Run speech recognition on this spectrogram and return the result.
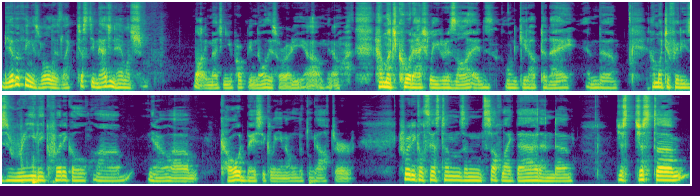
the other thing as well is like just imagine how much not imagine you probably know this already um, you know how much code actually resides on github today and uh, how much of it is really critical um, you know um, code basically you know looking after critical systems and stuff like that and uh, just just um,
